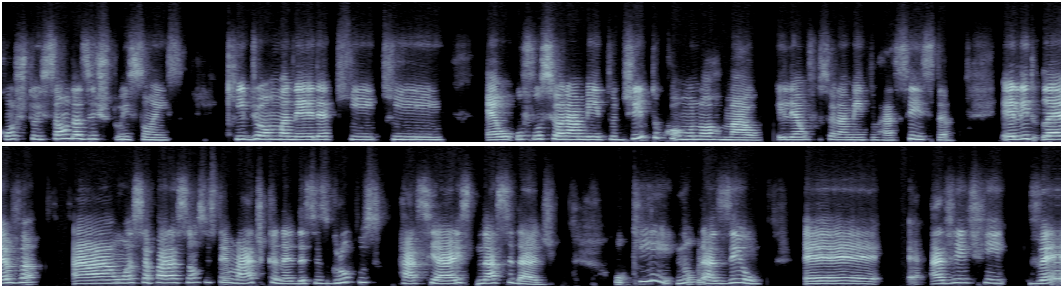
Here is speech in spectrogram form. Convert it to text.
constituição das instituições, que de uma maneira que, que é o, o, funcionamento dito como normal, ele é um funcionamento racista, ele leva a uma separação sistemática né, desses grupos raciais na cidade. O que no Brasil é, a gente vê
